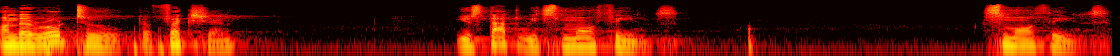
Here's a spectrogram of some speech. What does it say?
On the road to perfection, you start with small things. Small things.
